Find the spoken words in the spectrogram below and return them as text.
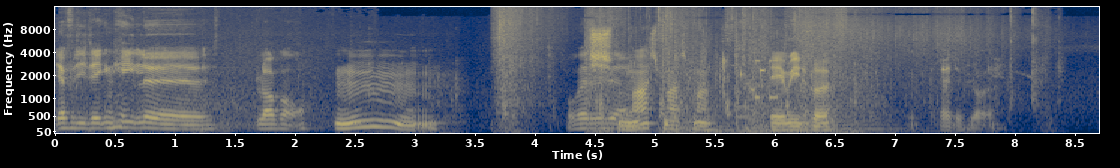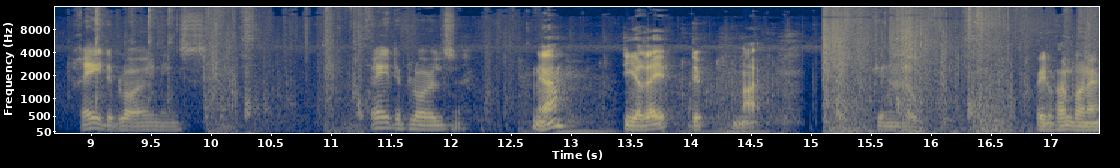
Ja, fordi det er ikke en hel øh, blok over. Mm. Hvad er det der? Smart, smart, smart. Det er really blød. Redebløj. Redebløjnings. Redebløjelse. Ja. Diarré. Det... Nej. Gen no. Hvad er du fanden af?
